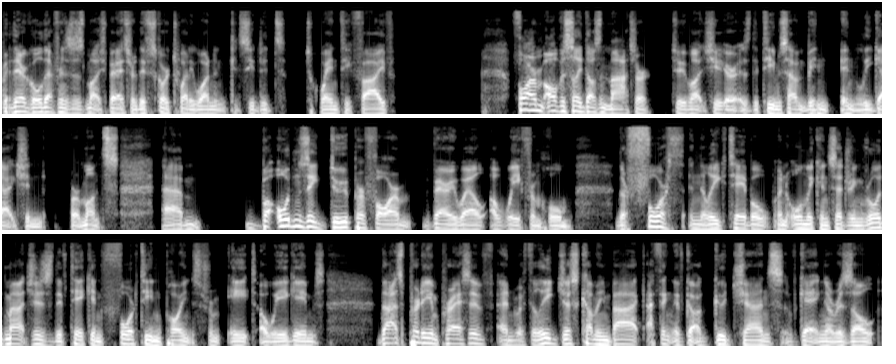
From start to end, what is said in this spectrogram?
but their goal difference is much better. They've scored 21 and conceded 25. Form obviously doesn't matter too much here as the teams haven't been in league action for months. Um, but Odense do perform very well away from home. They're fourth in the league table when only considering road matches. They've taken 14 points from eight away games. That's pretty impressive. And with the league just coming back, I think they've got a good chance of getting a result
